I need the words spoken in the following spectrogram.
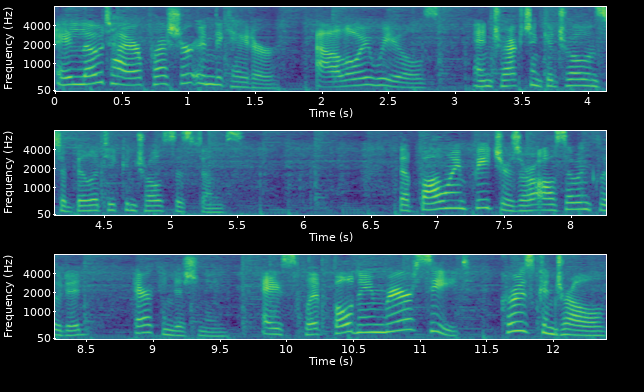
a low tire pressure indicator, alloy wheels, and traction control and stability control systems. The following features are also included air conditioning, a split folding rear seat, cruise control,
